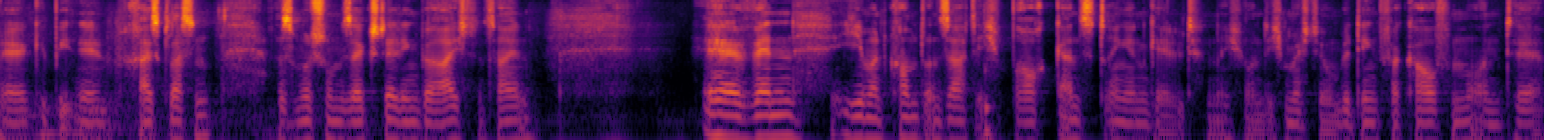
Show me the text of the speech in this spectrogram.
äh, Gebieten, in den Preisklassen. Das muss schon im sechsstelligen Bereich sein äh, wenn jemand kommt und sagt, ich brauche ganz dringend Geld nicht? und ich möchte unbedingt verkaufen und äh,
